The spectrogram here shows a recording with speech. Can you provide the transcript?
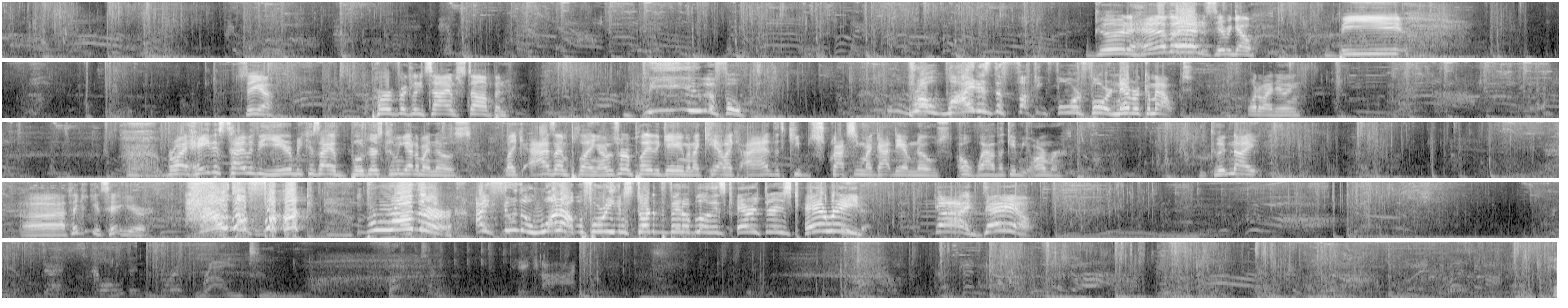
Good heavens! Here we go. Be. See ya. Perfectly timed stomping. Beautiful. Bro, why does the fucking forward four never come out? What am I doing? Bro, I hate this time of the year because I have boogers coming out of my nose. Like, as I'm playing, I'm just trying to play the game and I can't, like, I have to keep scratching my goddamn nose. Oh, wow, that gave me armor. Good night. Uh, I think he gets hit here. How the fuck? Brother! I threw the one out before he even started the fatal blow. This character is carried! God damn!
